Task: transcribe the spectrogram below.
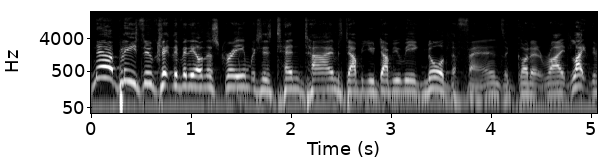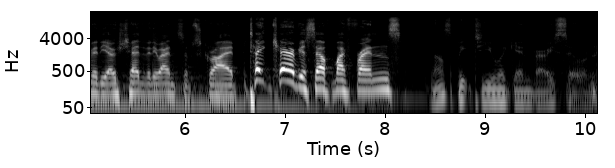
Now, please do click the video on the screen, which is 10 times WWE ignored the fans and got it right. Like the video, share the video, and subscribe. Take care of yourself, my friends, and I'll speak to you again very soon.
